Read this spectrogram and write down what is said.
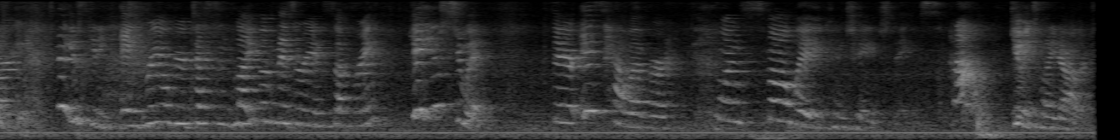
Sorry. Use getting angry over your destined life of misery and suffering. Get used to it. There is, however, one small way you can change things. how? Give me twenty dollars.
